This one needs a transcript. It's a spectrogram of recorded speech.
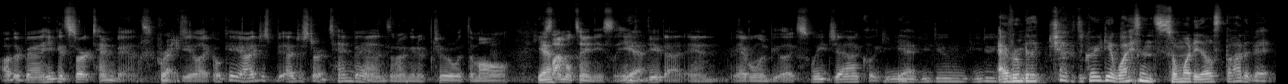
other band. He could start ten bands. Right. Be like, okay, I just I just started ten bands and I'm gonna tour with them all Yeah. simultaneously. He Yeah. can do that, and everyone would be like, sweet Jack, like you Yeah. you do you do. everyone be like, "Jack, it's a great idea. Why hasn't somebody else thought of it?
